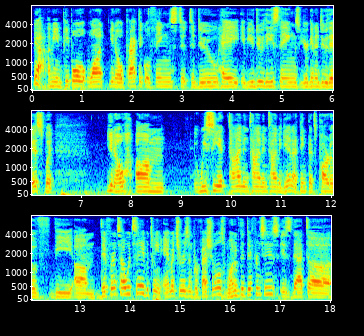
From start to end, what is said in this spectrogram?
yeah, I mean, people want, you know, practical things to, to do. Hey, if you do these things, you're going to do this. But, you know, um, we see it time and time and time again. I think that's part of the um, difference, I would say, between amateurs and professionals. One of the differences is that uh,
